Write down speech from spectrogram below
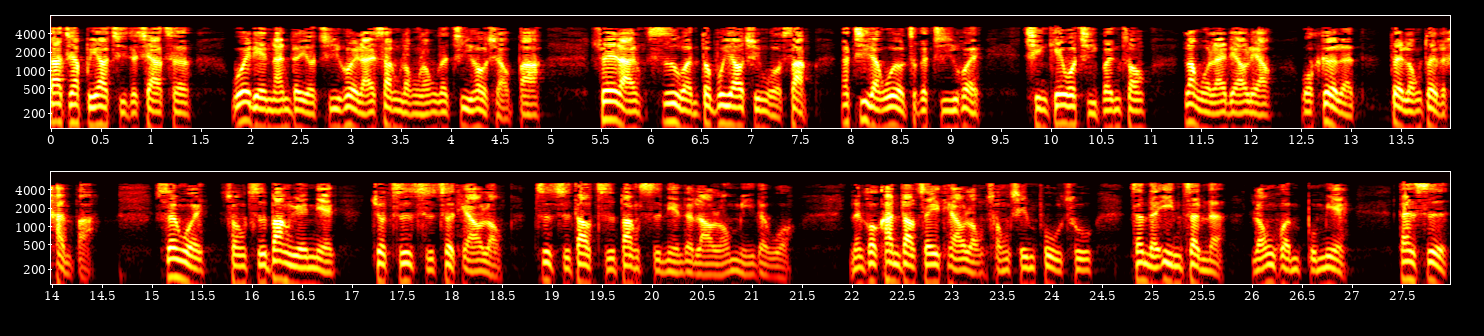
大家不要急着下车。威廉难得有机会来上龙龙的季后小巴，虽然斯文都不邀请我上，那既然我有这个机会，请给我几分钟，让我来聊聊我个人对龙队的看法。身为从职棒元年就支持这条龙，支持到职棒十年的老龙迷的我，能够看到这一条龙重新复出，真的印证了龙魂不灭。但是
